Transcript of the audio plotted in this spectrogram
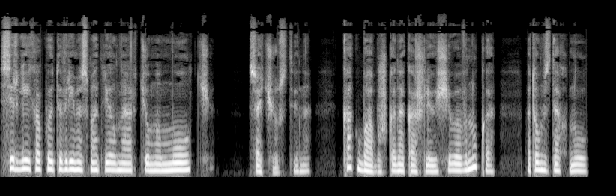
Сергей какое-то время смотрел на Артема молча, сочувственно, как бабушка на кашляющего внука, потом вздохнул.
